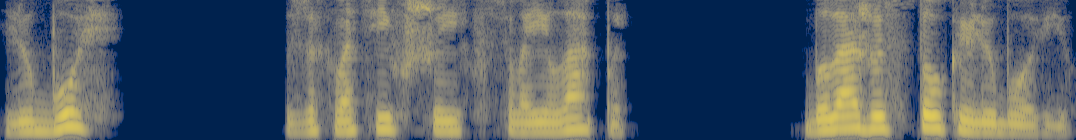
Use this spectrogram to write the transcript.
Любовь, захватившая их в свои лапы, была жестокой любовью.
